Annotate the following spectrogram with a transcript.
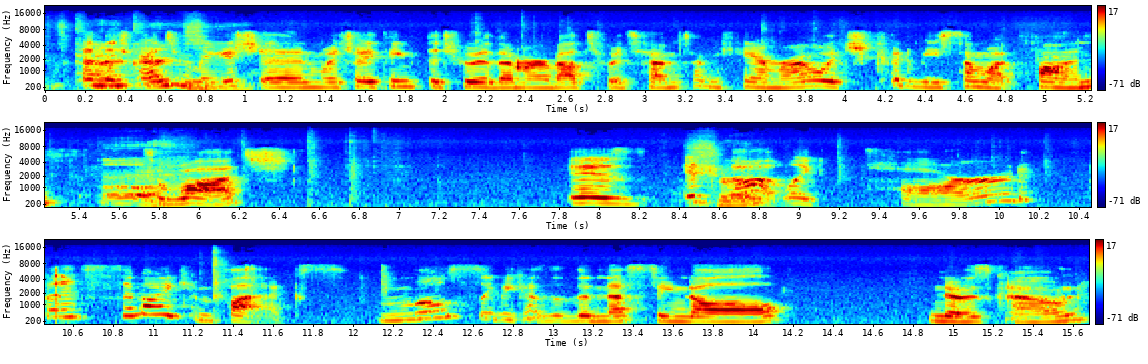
It's And the kinda crazy. transformation, which I think the two of them are about to attempt on camera, which could be somewhat fun to watch, is it's Sure. not like hard, but it's semi complex. Mostly because of the nesting doll nose cone.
